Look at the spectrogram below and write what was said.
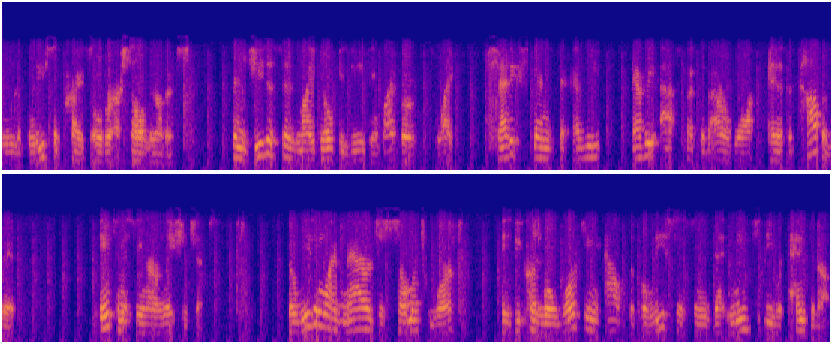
and the beliefs of Christ over ourselves and others. And Jesus says, My yoke is easy and my burden is light. That extends to every every aspect of our walk and at the top of it, intimacy in our relationships. The reason why marriage is so much work is because we're working out the belief systems that need to be repented of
